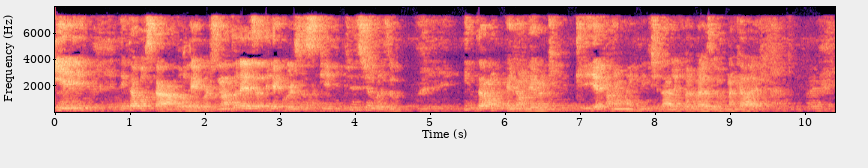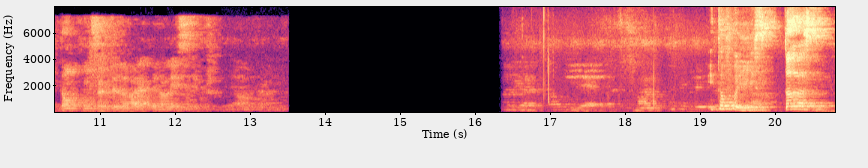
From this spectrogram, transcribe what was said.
E ele tenta buscar o recurso da natureza e recursos que já existiam no Brasil. Então, ele é um livro que cria uma identidade para o Brasil naquela época. Então, com certeza vale a pena ler esse livro. Então foi isso. Todas as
